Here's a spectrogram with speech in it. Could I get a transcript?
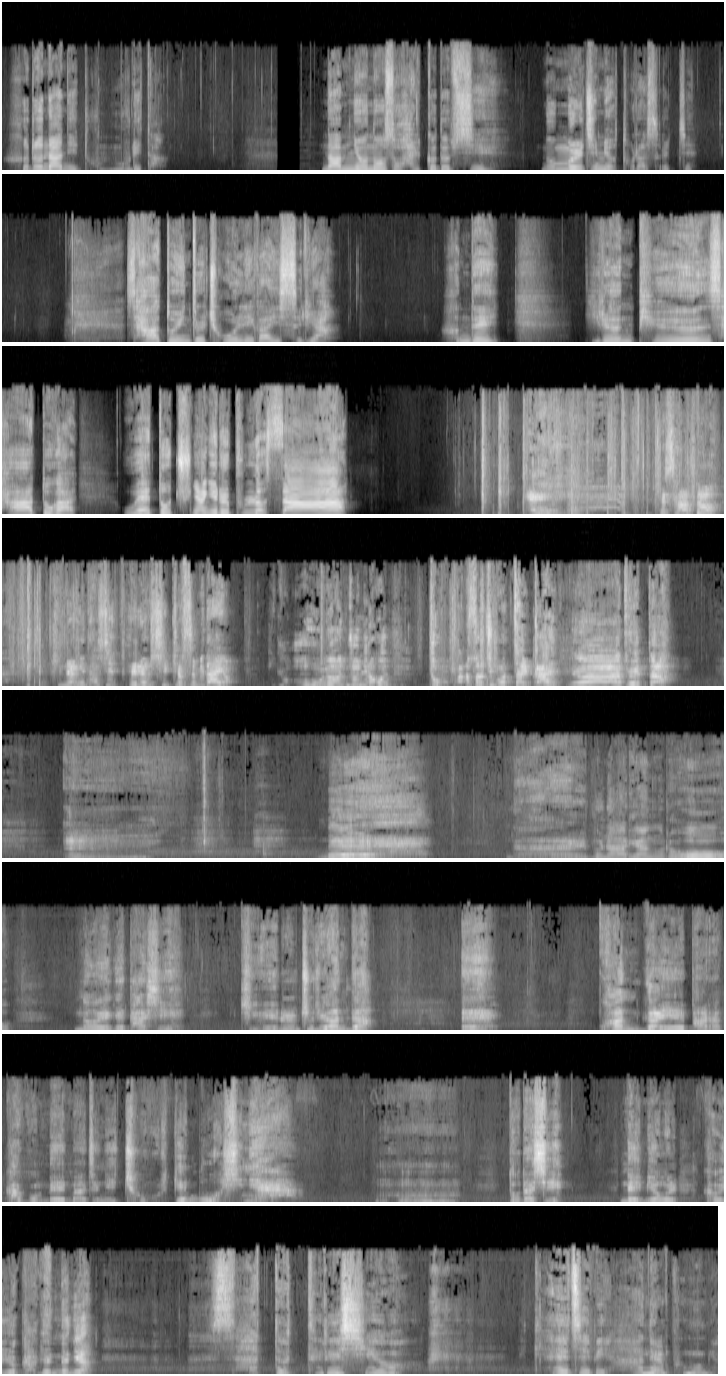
흐르나니 눈물이다 남녀노소 할 것 없이 눈물 지며 돌아설지 사도인들 좋을 리가 있으랴 근데 이런 변 사도가 왜 또 춘향이를 불렀어? 사또 춘향이 다시 대령시켰습니다요 오늘 안전이라고 똑바로 써지 못할까? 야 됐다 음. 네 넓은 아량으로 너에게 다시 기회를 주려 한다 에, 관가에 발악하고 매맞으니 좋을 게 무엇이냐 음, 또다시 내 명을 거역하겠느냐 사또 들으시오. 계집이 한을 품으면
